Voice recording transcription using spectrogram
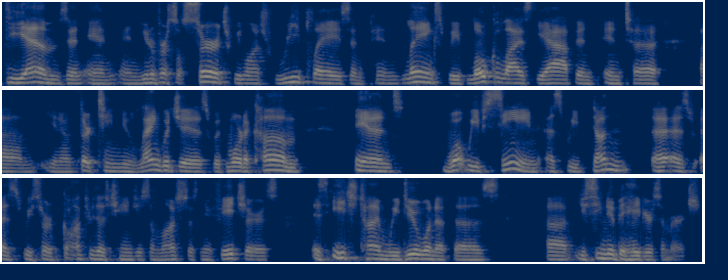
DMs and, and, and universal search. We launched replays and pinned links. We've localized the app in, into um, you know 13 new languages with more to come. And what we've seen as we've done as as we sort of gone through those changes and launched those new features is each time we do one of those, uh, you see new behaviors emerge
